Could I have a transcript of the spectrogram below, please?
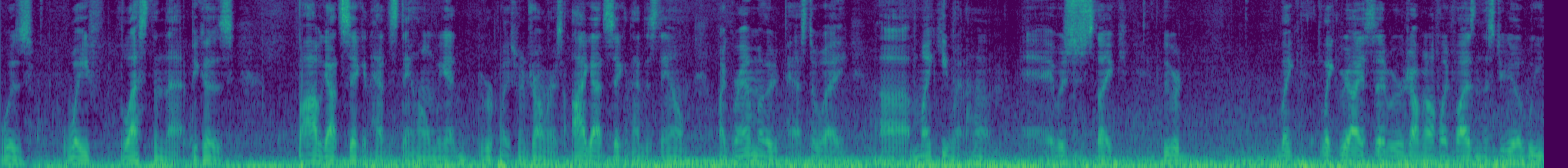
was way f- less than that because Bob got sick and had to stay home. We had replacement drummers. I got sick and had to stay home. My grandmother passed away. Uh, Mikey went home. It was just like we were like like I said, we were dropping off like flies in the studio. We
